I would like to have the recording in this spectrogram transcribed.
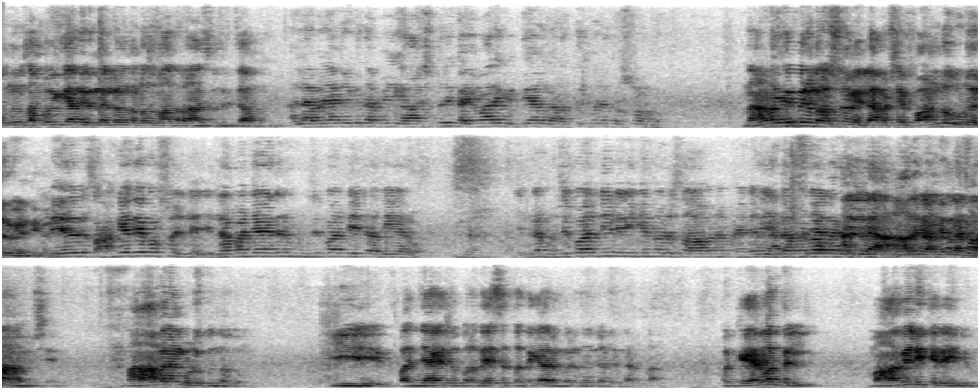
ഒന്നും സംഭവിക്കാതിരുന്നല്ലോ എന്നുള്ളത് മാത്രം ആശ്വസിച്ചാൽ മതി. അല്ല അപ്പൊ ഞാൻ ചോദിക്കുന്നത് ഈ ആശുപത്രി കൈമാറി കിട്ടിയാൽ നടത്തിപ്പിന് പ്രശ്നമുണ്ടോ? നടത്തിപ്പിന് പ്രശ്നമില്ല പക്ഷെ ഫണ്ട് കൂടുതൽ വേണ്ടി വരും. സാങ്കേതിക പ്രശ്നമില്ലേ? ജില്ലാ പഞ്ചായത്തിന് മുനിസിപ്പാലിറ്റിയുടെ അധികാരം ജില്ലാ മുനിസിപ്പാലിറ്റിയിൽ ഇരിക്കുന്ന ഒരു സ്ഥാപനം എങ്ങനെ ജില്ലാ പഞ്ചായത്ത് അല്ല അത് രണ്ടും രണ്ടാണ് വിഷയം. സ്ഥാപനം കൊടുക്കുന്നതും ഈ പഞ്ചായത്ത് പ്രദേശത്ത് അധികാരം വരുന്നതും രണ്ടും രണ്ടാണ്. ഇപ്പൊ കേരളത്തിൽ മാവേലിക്കരയിലും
